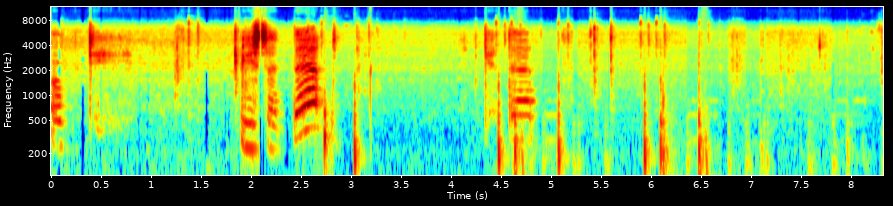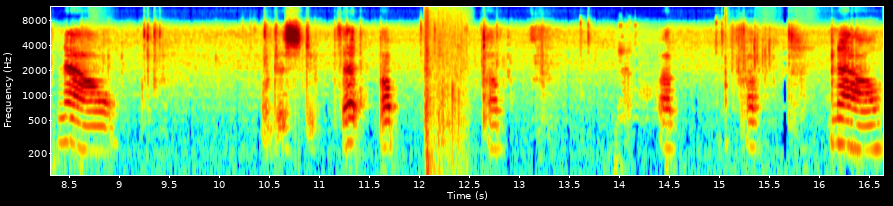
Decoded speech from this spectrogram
Okay. Reset that. Get that. Now do that up, up, up, up. Now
